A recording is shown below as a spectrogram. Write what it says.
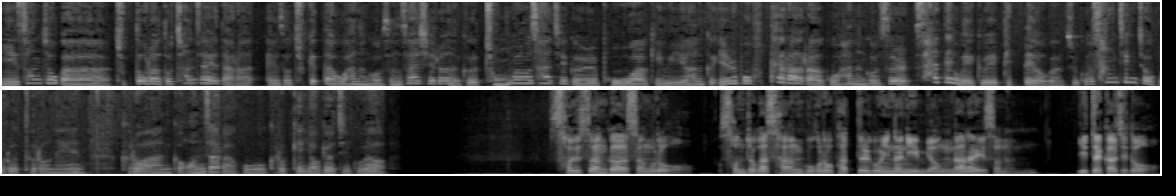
이 선조가 죽더라도 천자의 나라에서 죽겠다고 하는 것은 사실은 그 종묘 사직을 보호하기 위한 그 일부 후테라라고 하는 것을 사대 외교에 빗대어 가지고 상징적으로 드러낸 그러한 그 언사라고 그렇게 여겨지고요. 설상가상으로 선조가 상국으로 받들고 있는 이 명나라에서는 이때까지도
